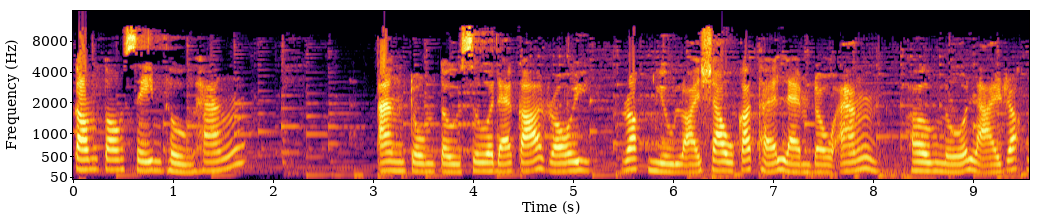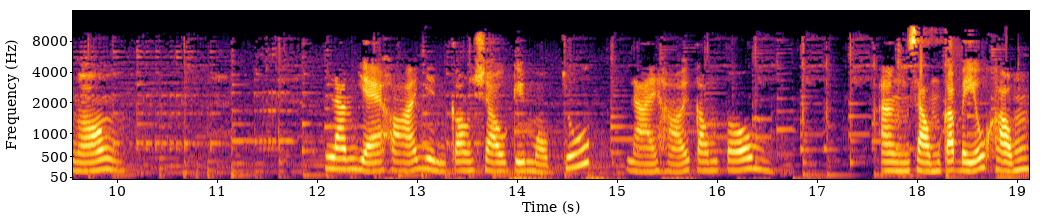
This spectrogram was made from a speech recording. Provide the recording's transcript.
Công tôn xem thường hắn. Ăn trùng từ xưa đã có rồi Rất nhiều loại sâu có thể làm đồ ăn Hơn nữa lại rất ngon. Lâm dạ hỏa nhìn con sâu kia một chút. Lại hỏi công tôn Ăn xong có béo không?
